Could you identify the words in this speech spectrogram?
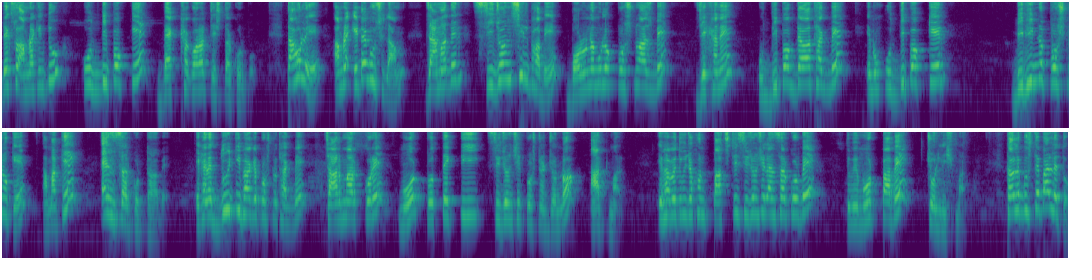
দেখছ, আমরা কিন্তু উদ্দীপককে ব্যাখ্যা করার চেষ্টা করব। তাহলে আমরা এটা বুঝলাম যে আমাদের সৃজনশীলভাবে বর্ণনামূলক প্রশ্ন আসবে, যেখানে উদ্দীপক দেওয়া থাকবে এবং উদ্দীপকের বিভিন্ন প্রশ্নকে আমাকে অ্যান্সার করতে হবে। এখানে দুইটি ভাগে প্রশ্ন থাকবে, চার মার্ক করে মোট প্রত্যেকটি সৃজনশীল প্রশ্নের জন্য আট মার্ক এভাবে তুমি যখন পাঁচটি সৃজনশীল অ্যান্সার করবে, তুমি মোট পাবে চল্লিশ মার্ক তাহলে বুঝতে পারলে তো,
